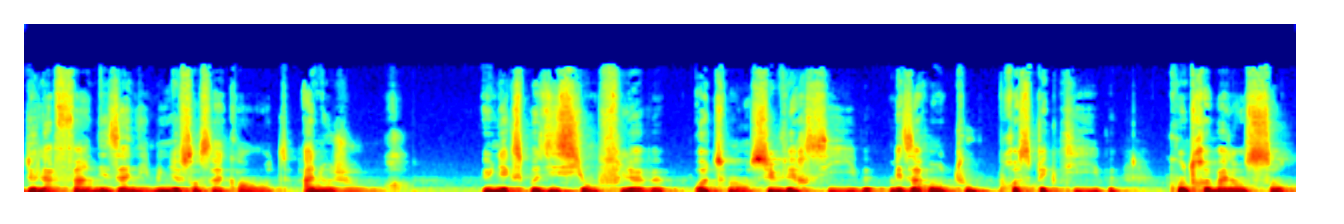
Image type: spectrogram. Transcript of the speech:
de la fin des années 1950 à nos jours. Une exposition fleuve hautement subversive, mais avant tout prospective, contrebalançant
